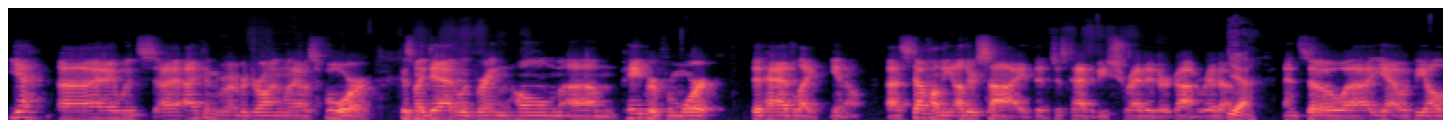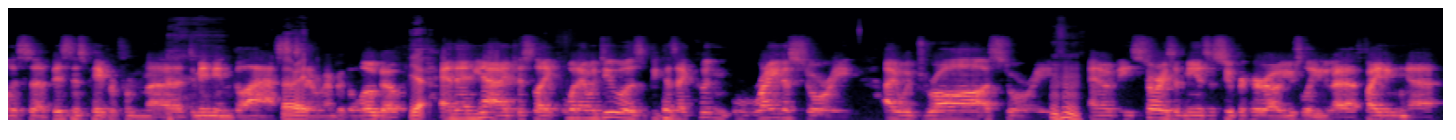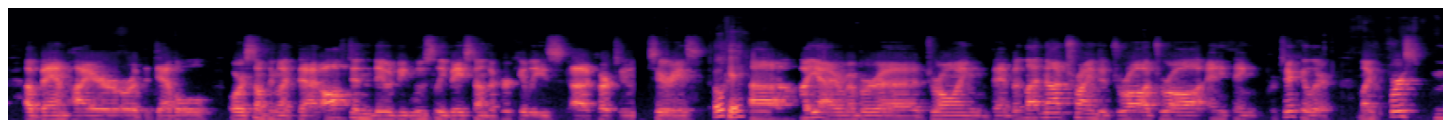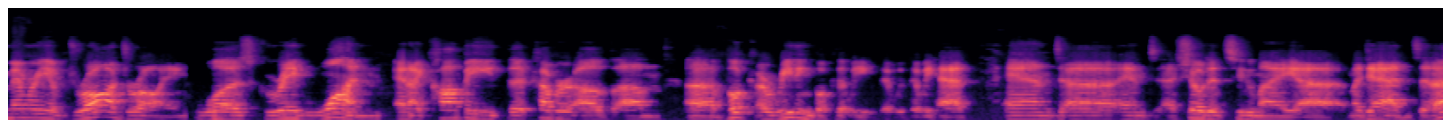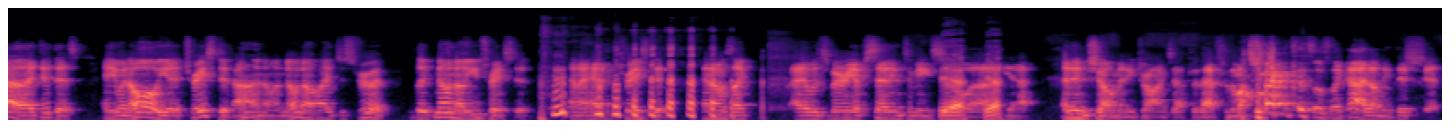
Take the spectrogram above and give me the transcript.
Yeah, uh, I would. I, I, can remember drawing when I was four because my dad would bring home um, paper from work that had like you know uh, stuff on the other side that just had to be shredded or gotten rid of. Yeah. And so, uh, yeah, it would be all this uh, business paper from uh, Dominion Glass. Right. I remember the logo. Yeah. And then, yeah, I just like what I would do was because I couldn't write a story, I would draw a story, Mhm. and it would be stories of me as a superhero, usually uh, fighting uh, a vampire or the devil or something like that. Often they would be loosely based on the Hercules uh, cartoon series. Okay. Uh, but yeah, I remember uh, drawing them, but not, not trying to draw draw anything particular. My first memory of draw drawing was grade one, and I copied the cover of um, a book, a reading book that we that we, that we had, and uh, and I showed it to my uh, my dad and said, "Oh, I did this." And he went, "Oh, you traced it, huh?" No, no, no, I just drew it. He's like, "No, no, you traced it," and I hadn't traced it, and I was like, it was very upsetting to me. So Yeah, uh, yeah. yeah. I didn't show him any drawings after that for the most part because I was like, ah, I don't need this shit.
